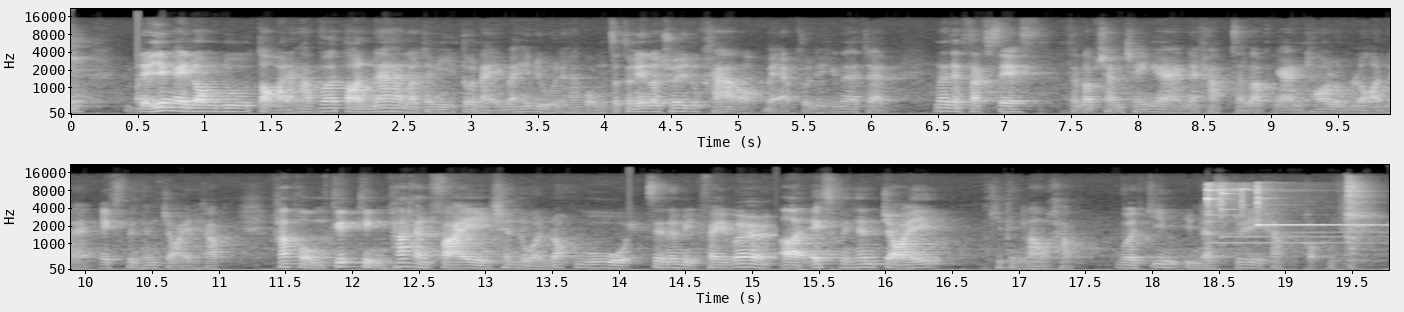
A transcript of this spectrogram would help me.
เดี๋ยวยังไงลองดูต่อนะครับ ว่าตอนหน้าเราจะมีตัวไหนมาให้ดูนะครับผมแต่ตัวนี้เราช่วยลูกค้าออกแบบตัวนี้ก็น่าจะน่าจะ success สำหรับชั้นใช้งานนะครับสำหรับงานท่อลมร้อนนะ expansion joint นะครับครับผมคิดถึงผ้ากันไฟ ฉนวน rock wool ceramic fiber เอ่อ expansion joint คิดถึงเราครับ working industry ครับขอบคุณครับ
